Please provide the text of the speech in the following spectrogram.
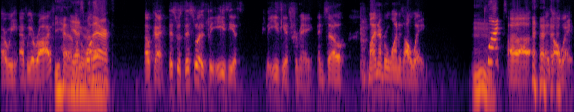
Are we? Have we arrived? Yeah, yes, we we're there. Okay. This was this was the easiest, the easiest for me, and so my number one is I'll wait. Mm. What? Uh, is I'll wait.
